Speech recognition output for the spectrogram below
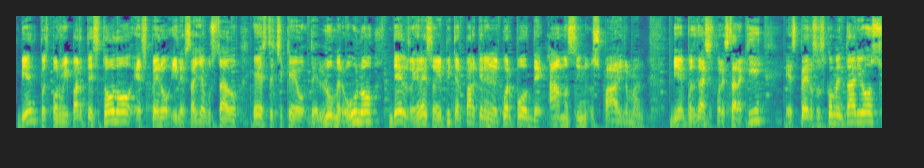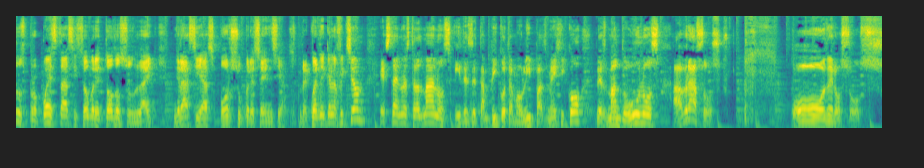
Bien, pues por mi parte es todo. Espero y les haya gustado este chequeo del número uno del regreso de Peter Parker en el cuerpo de Amazon Spider-Man. Bien, pues gracias por estar aquí. Espero sus comentarios, sus propuestas y sobre todo sus likes. Gracias por su presencia. Recuerden que la ficción está en nuestras manos y desde Tampico, Tamaulipas, México, les mando unos abrazos poderosos.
